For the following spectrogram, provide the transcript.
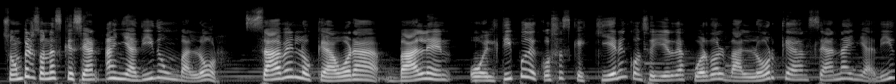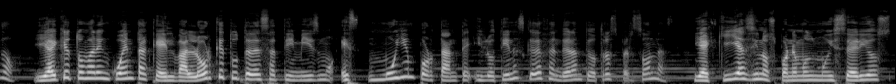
son personas que se han añadido un valor saben lo que ahora valen o el tipo de cosas que quieren conseguir de acuerdo al valor que se han añadido. Y hay que tomar en cuenta que el valor que tú te des a ti mismo es muy importante y lo tienes que defender ante otras personas. Y aquí ya si nos ponemos muy serios,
